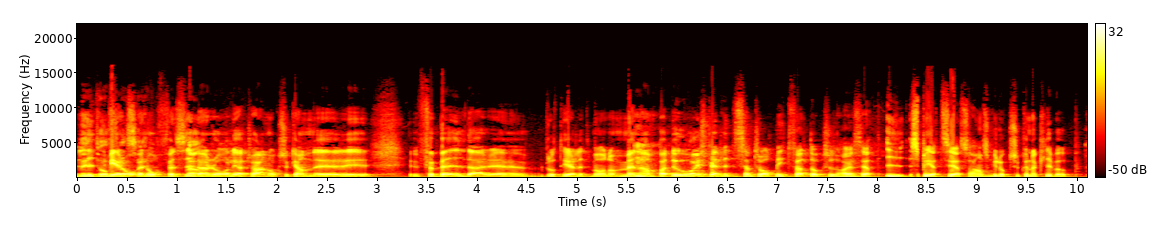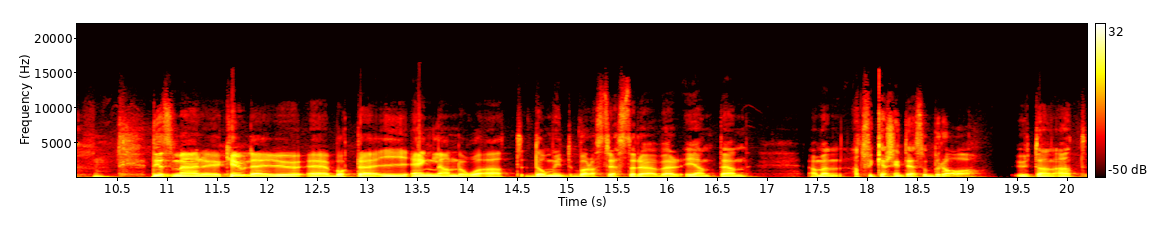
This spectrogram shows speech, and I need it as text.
lite, mer av en offensiv Ja. roll. Jag tror han också kan eh, för Bale där eh, rotera lite med honom. Men Mm. Ampadu har ju spelat lite centralt mittfält också har jag sett i Spezia så han skulle också kunna kliva upp. Det som är eh, kul är ju eh, borta i England då att de inte bara stressar över egentligen ja, men, att vi kanske inte är så bra. Utan att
